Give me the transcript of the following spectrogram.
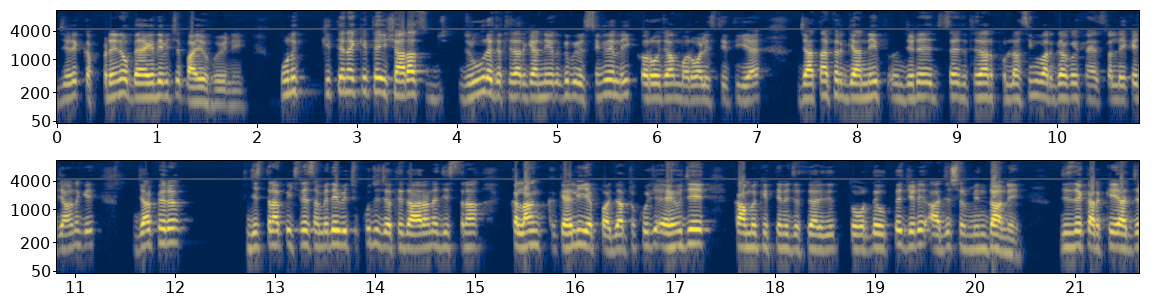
ਜਿਹੜੇ ਕੱਪੜੇ ਨੇ ਉਹ ਬੈਗ ਦੇ ਵਿੱਚ ਪਾਏ ਹੋਏ ਨੇ। ਹੁਣ ਕਿਤੇ ਨਾ ਕਿਤੇ ਇਸ਼ਾਰਾ ਜ਼ਰੂਰ ਹੈ ਜਥੇਦਾਰ ਗਿਆਨੀ ਰਘਵੀਰ ਸਿੰਘ ਦੇ ਲਈ ਕਰੋ ਜਾਂ ਮਰੋ ਵਾਲੀ ਸਥਿਤੀ ਹੈ, ਜਾਂ ਤਾਂ ਫਿਰ ਗਿਆਨੀ ਜਿਹੜੇ ਜਥੇਦਾਰ ਫੁੱਲਾ ਸਿੰਘ ਵਰਗਾ ਕੋਈ ਫੈਸਲਾ ਲੈ ਕੇ ਜਾਣਗੇ, ਜਾਂ ਫਿਰ ਜਿਸ ਤਰ੍ਹਾਂ ਪਿਛਲੇ ਸਮੇਂ ਦੇ ਵਿੱਚ ਕੁਝ ਜਥੇਦਾਰਾਂ ਨੇ ਜਿਸ ਤਰ੍ਹਾਂ ਕਲੰਕ ਕਹਿ ਲਈ ਆਪਾਂ, ਜਾਂ ਫਿਰ ਕੁਝ ਇਹੋ ਜਿਹੇ ਕੰਮ ਕੀਤੇ ਨੇ ਜਥੇਦਾਰੀ ਦੇ ਤੌਰ ਦੇ ਉੱਤੇ, ਜਿਹੜੇ ਅੱਜ ਸ਼ਰਮਿੰਦਾ ਨੇ, ਜਿਸ ਦੇ ਕਰਕੇ ਅੱਜ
